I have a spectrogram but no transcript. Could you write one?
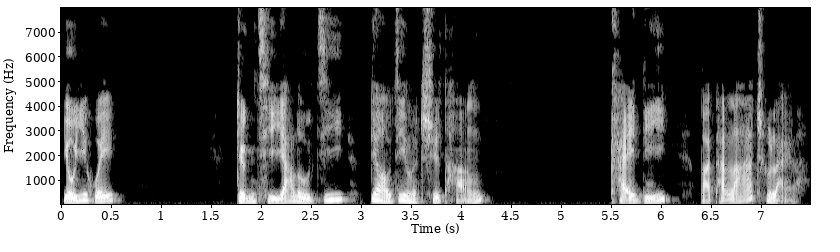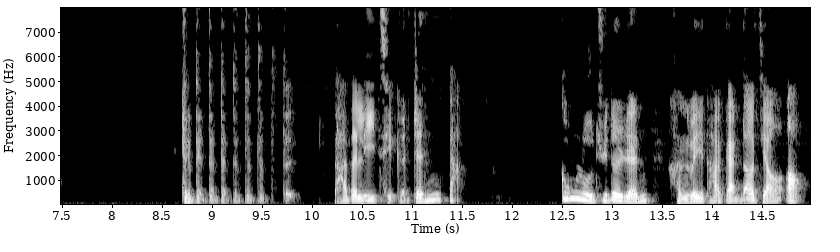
有一回，蒸汽压路机掉进了池塘，凯迪把它拉出来了。噔噔噔噔噔噔噔噔，他的力气可真大。公路局的人很为他感到骄傲，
